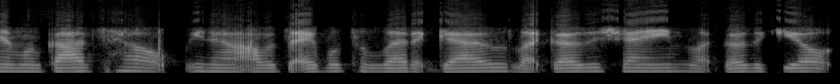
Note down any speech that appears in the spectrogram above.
And with God's help, you know, I was able to let it go, let go the shame, let go the guilt,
